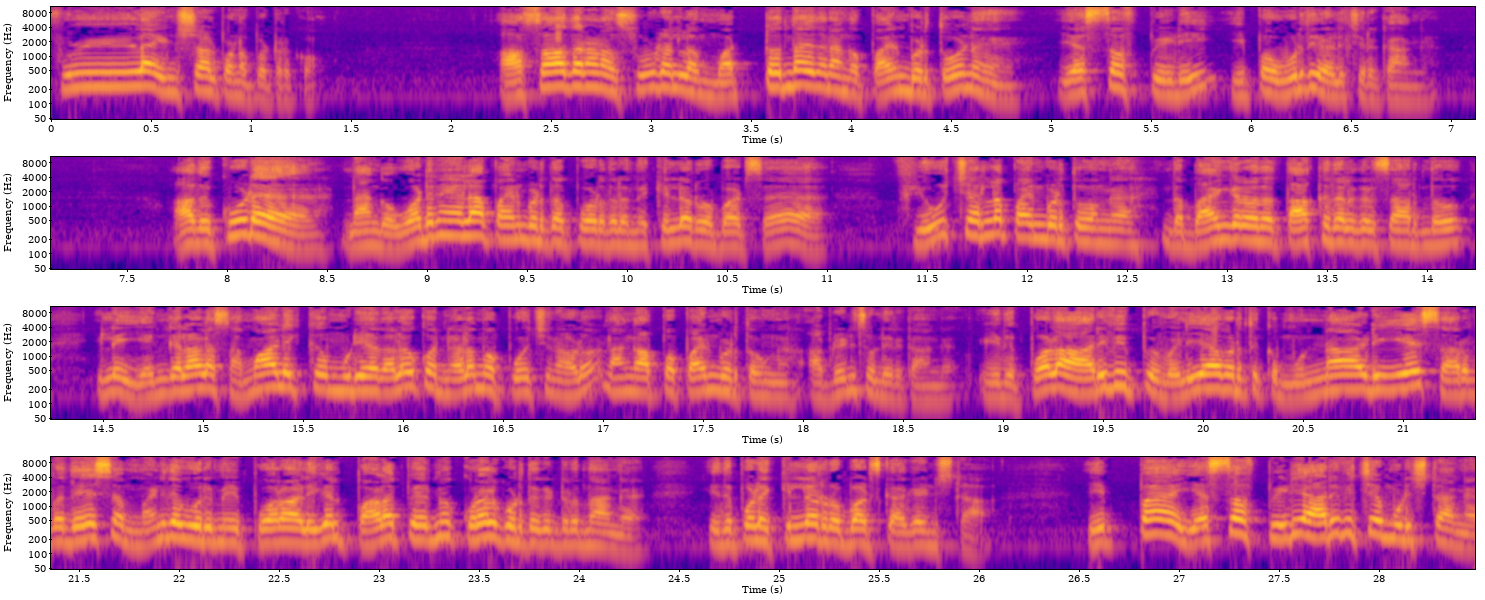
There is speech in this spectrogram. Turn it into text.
ஃபுல்லாக இன்ஸ்டால் பண்ணப்பட்டிருக்கும். அசாதாரண சூழலில் மட்டும்தான் இதை நாங்கள் பயன்படுத்துவோன்னு எஸ்எஃப்பிடி இப்போ உறுதி அளிச்சிருக்காங்க. அது கூட நாங்கள் உடனேலாம் பயன்படுத்த போகிறதுல இந்த கில்லர் ரொபாட்ஸை ஃப்யூச்சரில் பயன்படுத்துவோங்க. இந்த பயங்கரவாத தாக்குதல்கள் சார்ந்தோ இல்லை எங்களால் சமாளிக்க முடியாத அளவுக்கு ஒரு நிலைமை போச்சுனாலும் நாங்கள் அப்போ பயன்படுத்துவோங்க அப்படின்னு சொல்லியிருக்காங்க. இது போல் அறிவிப்பு வெளியாகிறதுக்கு முன்னாடியே சர்வதேச மனித உரிமை போராளிகள் பல பேருமே குரல் கொடுத்துக்கிட்டு இருந்தாங்க. இது போல் கில்லர் ரோபாட்ஸ்க்கு அகேன்ஸ்டா இப்போ எஸ்எஃப்பிடி அறிவிச்சே முடிச்சிட்டாங்க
